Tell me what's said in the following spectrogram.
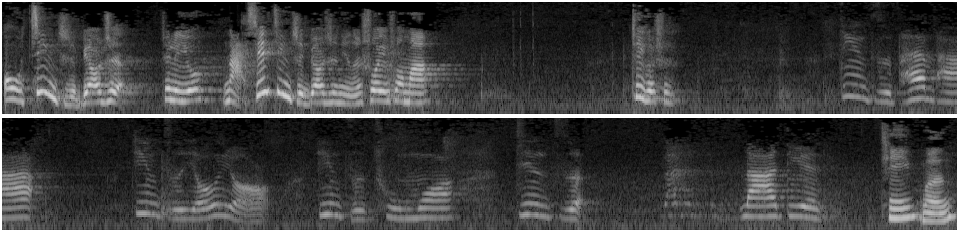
哦，禁止标志，这里有哪些禁止标志？你能说一说吗？这个是禁止攀爬，禁止游泳，禁止触摸，禁止拉电，梯门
